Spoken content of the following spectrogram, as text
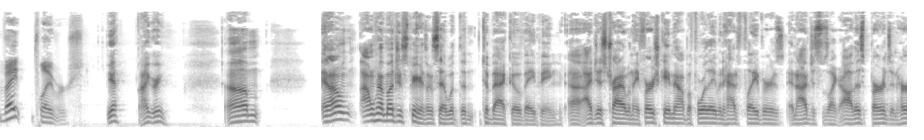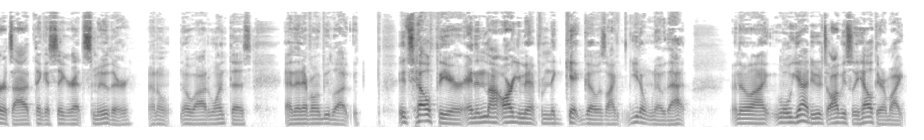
vape flavors? Yeah, I agree. Um, and I don't, I don't have much experience, like I said, with the tobacco vaping. Uh, I just tried it when they first came out, before they even had flavors, and I just was like, "Oh, this burns and hurts." I think a cigarette's smoother. I don't know why I'd want this. And then everyone would be like, "It's healthier." And then my argument from the get go is like, "You don't know that." And they're like, "Well, yeah, dude, it's obviously healthier." I'm like,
